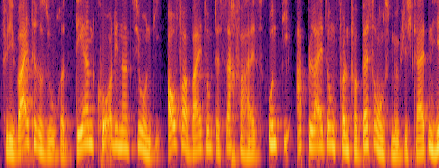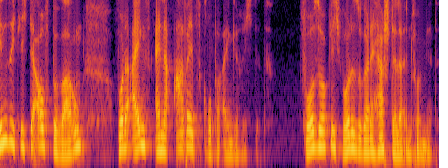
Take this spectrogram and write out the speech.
Für die weitere Suche, deren Koordination, die Aufarbeitung des Sachverhalts und die Ableitung von Verbesserungsmöglichkeiten hinsichtlich der Aufbewahrung wurde eigens eine Arbeitsgruppe eingerichtet. Vorsorglich wurde sogar der Hersteller informiert.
